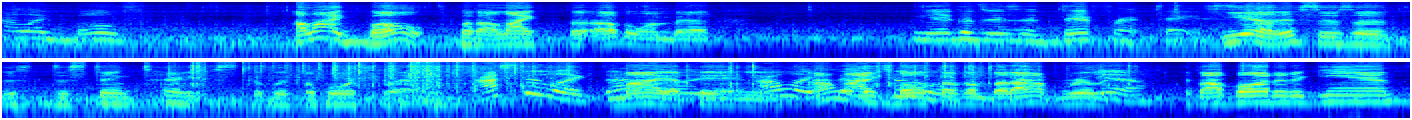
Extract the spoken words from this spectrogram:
I like both. I like both, but I like the other one better. Yeah, because it's a different taste. Yeah, this is a this distinct taste with the horseradish. I still like that. my though. opinion. I like that too. both of them, but I really, Yeah. if I bought it again,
